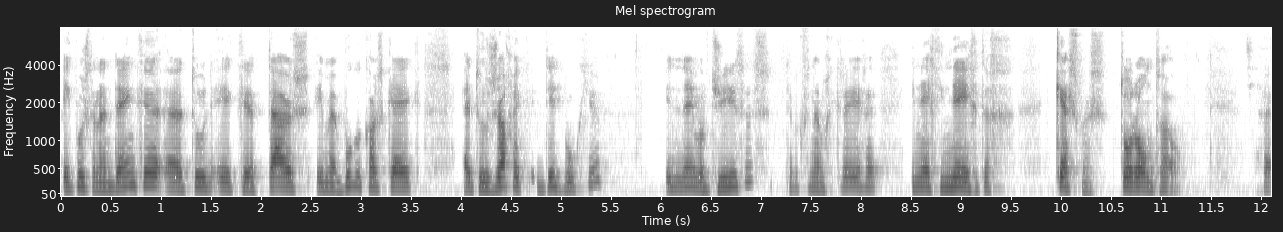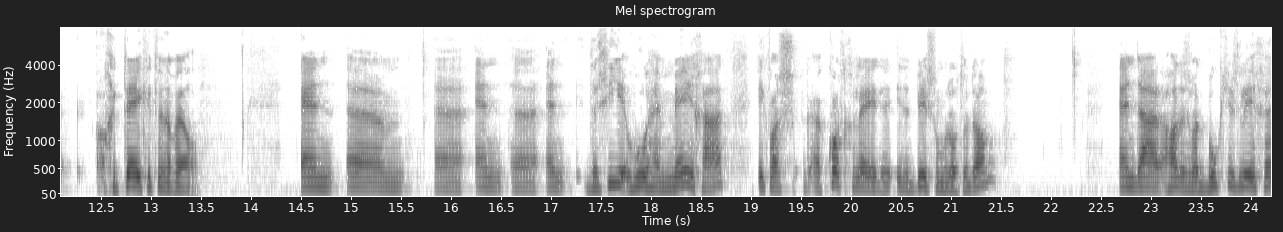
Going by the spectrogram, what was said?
ik moest eraan denken uh, toen ik thuis in mijn boekenkast keek. En toen zag ik dit boekje, In the Name of Jesus. Dat heb ik van hem gekregen in 1990. Kerstmis, Toronto. Getekend en wel. En, uh, en, en dan zie je hoe hij meegaat. Ik was kort geleden in het bisdom Rotterdam. En daar hadden ze wat boekjes liggen.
